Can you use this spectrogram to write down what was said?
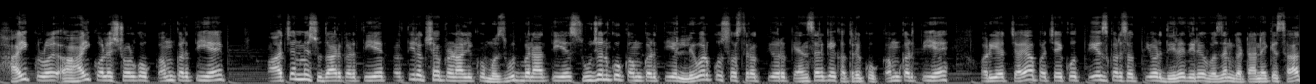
हाई हाई कोलेस्ट्रॉल को कम करती है, पाचन में सुधार करती है, प्रतिरक्षा प्रणाली को मज़बूत बनाती है, सूजन को कम करती है, लिवर को स्वस्थ रखती है और कैंसर के खतरे को कम करती है और यह चयापचय को तेज कर सकती है और धीरे धीरे वज़न घटाने के साथ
